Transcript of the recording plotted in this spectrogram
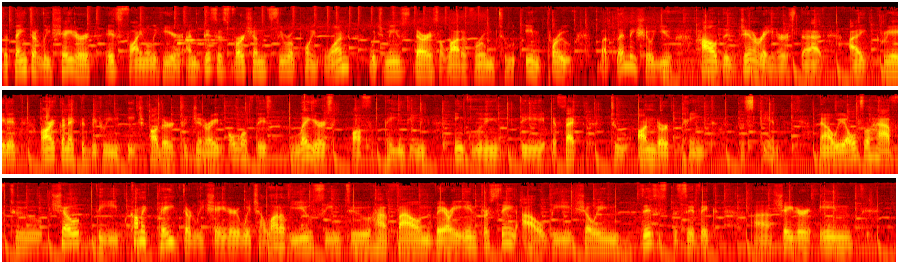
the Painterly shader is finally here and this is version 0.1 which means there is a lot of room to improve but let me show you how the generators that I created are connected between each other to generate all of these layers of painting including the effect to underpaint the skin. Now we also have to show the Comic Painterly shader which a lot of you seem to have found very interesting. I'll be showing this specific uh, shader in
